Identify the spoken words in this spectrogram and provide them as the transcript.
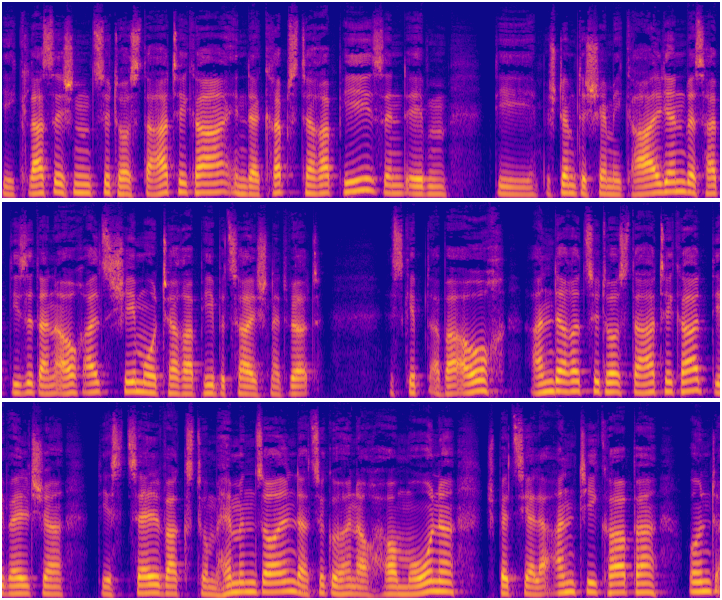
Die klassischen Zytostatika in der Krebstherapie sind eben die bestimmte Chemikalien, weshalb diese dann auch als Chemotherapie bezeichnet wird. Es gibt aber auch andere Zytostatika, die welche das Zellwachstum hemmen sollen. Dazu gehören auch Hormone, spezielle Antikörper und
